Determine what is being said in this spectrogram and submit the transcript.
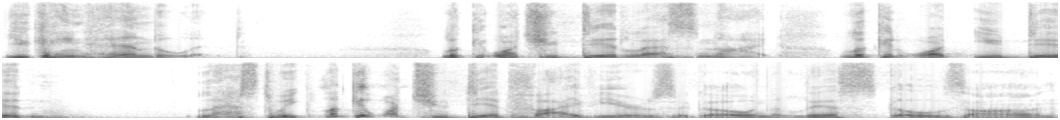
You can't handle it. Look at what you did last night. Look at what you did last week. Look at what you did five years ago. And the list goes on.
